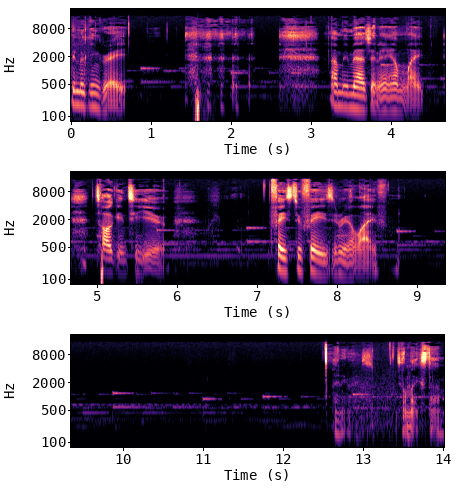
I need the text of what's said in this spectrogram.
You're looking great. I'm imagining I'm like talking to you face to face in real life. Anyways, till next time.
